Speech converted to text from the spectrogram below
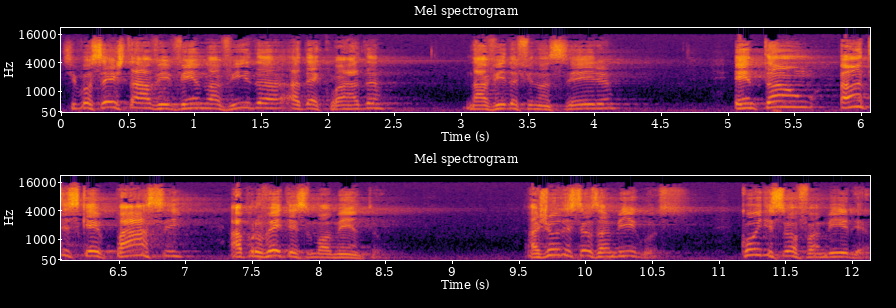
se você está vivendo a vida adequada na vida financeira, então, antes que passe, aproveite esse momento. Ajude seus amigos, cuide de sua família,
